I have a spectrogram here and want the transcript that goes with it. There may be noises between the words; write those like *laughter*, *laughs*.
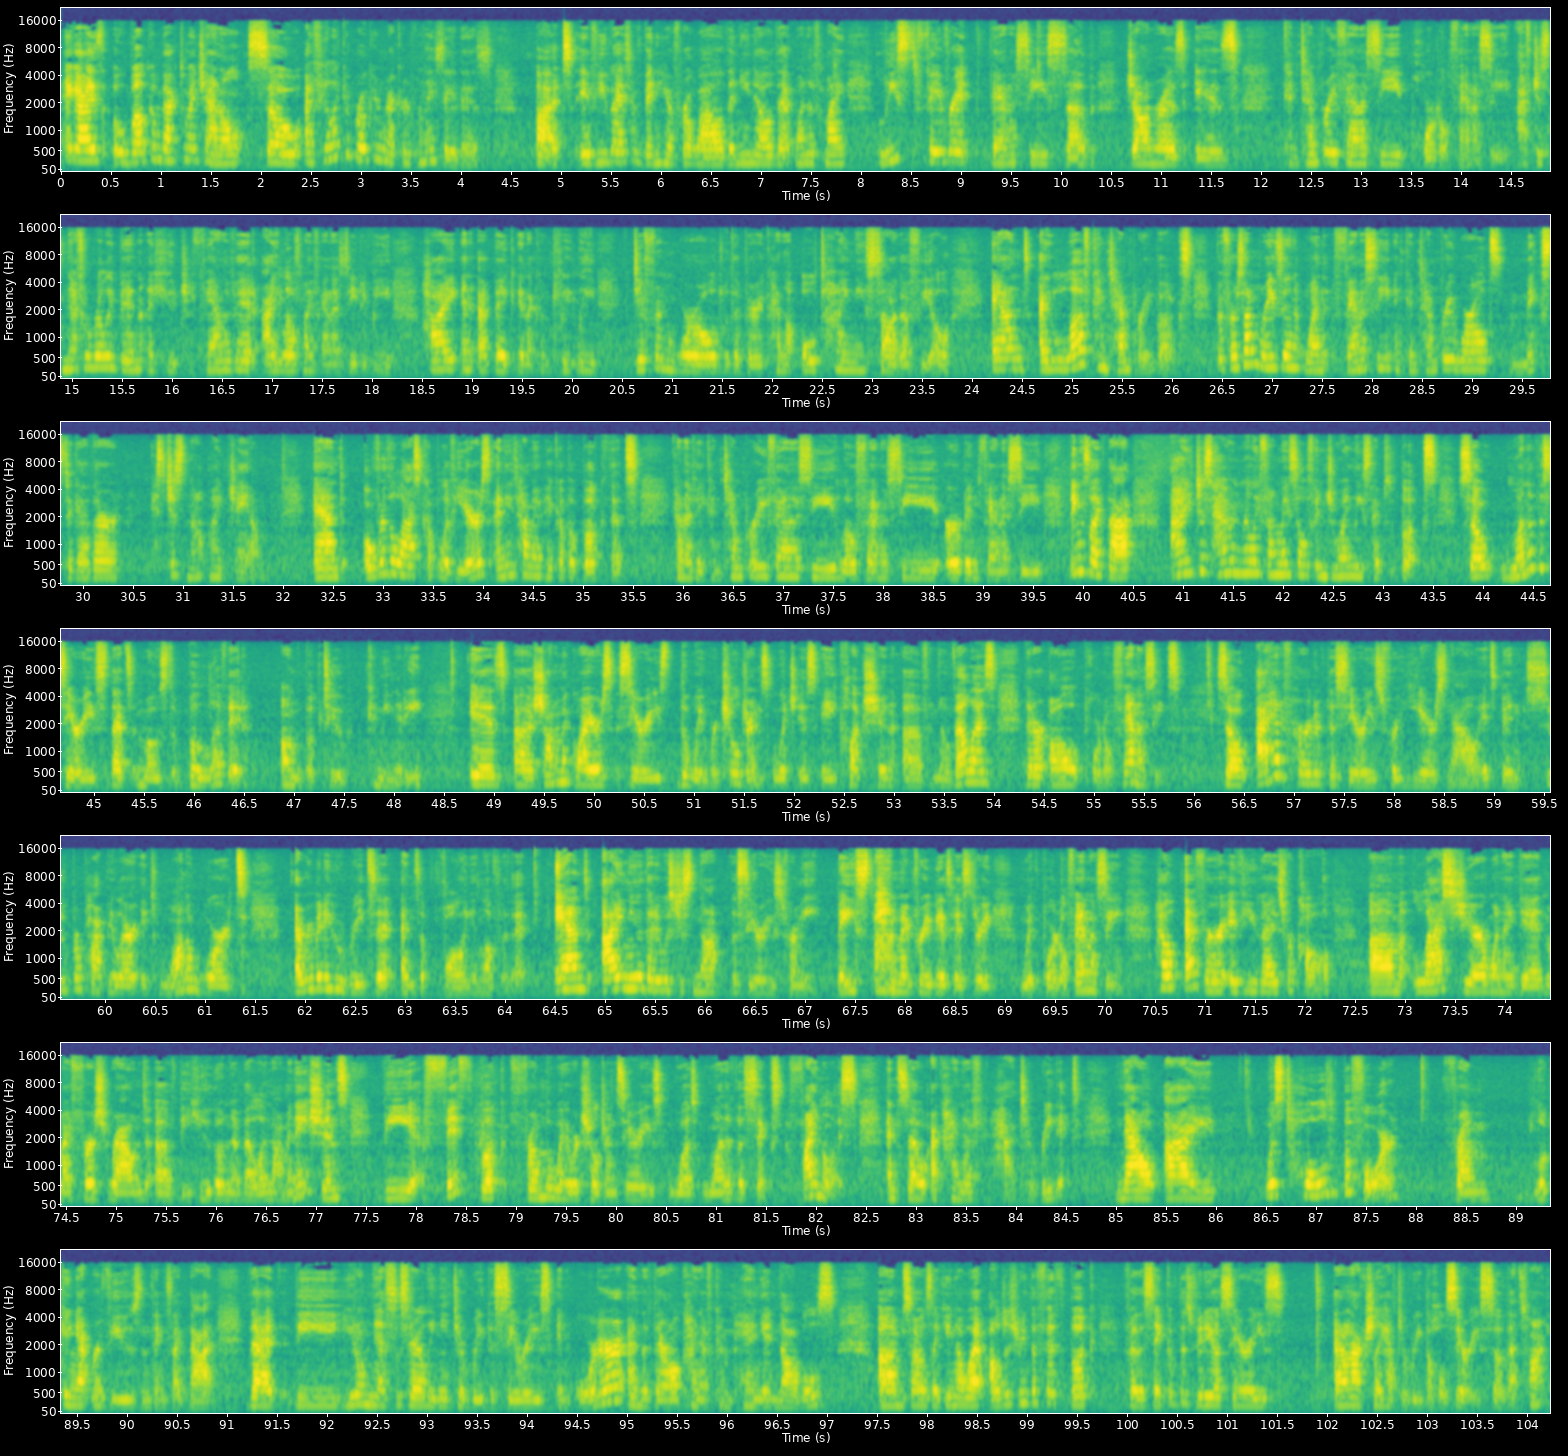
Hey guys, welcome back to my channel. So I feel like a broken record when I say this, but if you guys have been here for a while, then you know that one of my least favorite fantasy sub-genres is contemporary fantasy, portal fantasy. I've just never really been a huge fan of it. I love my fantasy to be high and epic in a completely different world with a very kind of old-timey saga feel. And I love contemporary books, but for some reason when fantasy and contemporary worlds mix together, it's just not my jam. And over the last couple of years, anytime I pick up a book that's kind of a contemporary fantasy, low fantasy, urban fantasy, things like that, I just haven't really found myself enjoying these types of books. So one of the series that's most beloved on the booktube community is uh, Seanan McGuire's series The Wayward Children's, which is a collection of novellas that are all portal fantasies. So I have heard of this series for years now. It's been super popular. It's won awards. Everybody who reads it ends up falling in love with it. And I knew that it was just not the series for me, based *laughs* on my previous history with Portal Fantasy. However, if you guys recall, um, last year when I did my first round of the Hugo Novella nominations, the fifth book from the Wayward Children series was one of the six finalists, and so I kind of had to read it. Now, I was told before from looking at reviews and things like that that the you don't necessarily need to read the series in order and that they're all kind of companion novels. Um, so I was like you know what? I'll just read the fifth book for the sake of this video series. I don't actually have to read the whole series so that's fine.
